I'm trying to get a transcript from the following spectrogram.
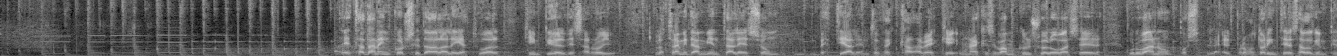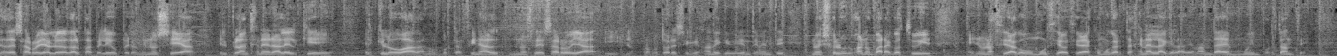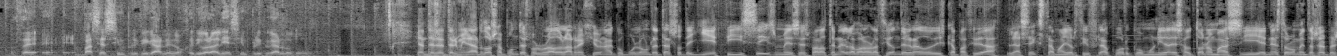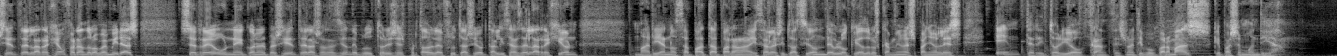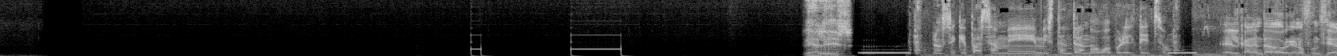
Está tan encorsetada la ley actual que impide el desarrollo los trámites ambientales son bestiales. Entonces, cada vez que, una vez que sepamos que un suelo va a ser urbano, pues el promotor interesado que empieza a desarrollarlo haga el papeleo, pero que no sea el plan general el que, el que lo haga, ¿no? porque al final no se desarrolla y los promotores se quejan de que evidentemente no hay suelo urbano para construir en una ciudad como Murcia o ciudades como Cartagena en la que la demanda es muy importante. Entonces, eh, eh, va a ser simplificarle. El objetivo de la ley es simplificarlo todo. Y antes de terminar, dos apuntes. Por un lado, la región acumula un retraso de 16 meses para obtener la valoración de grado de discapacidad, la sexta mayor cifra por comunidades autónomas. Y en estos momentos, el presidente de la región, Fernando López Miras, se reúne con el presidente de la Asociación de Productores y Exportadores de Frutas y Hortalizas de la región, Mariano Zapata, para analizar la situación de bloqueo de los camiones españoles en territorio francés. No hay tiempo para más. Que pasen buen día. Reales. No sé qué pasa, me, me está entrando agua por el techo. El calentador que no funciona.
